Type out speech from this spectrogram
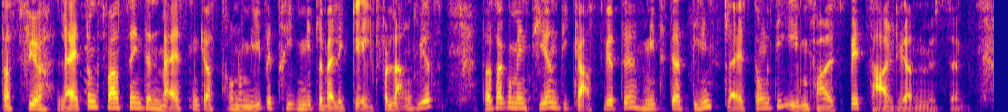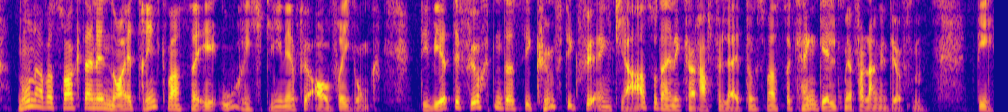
Dass für Leitungswasser in den meisten Gastronomiebetrieben mittlerweile Geld verlangt wird, das argumentieren die Gastwirte mit der Dienstleistung, die ebenfalls bezahlt werden müsse. Nun aber sorgt eine neue Trinkwasser-EU-Richtlinie für Aufregung. Die Wirte fürchten, dass sie künftig für ein Glas oder eine Karaffe Leitungswasser kein Geld mehr verlangen dürfen. Die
